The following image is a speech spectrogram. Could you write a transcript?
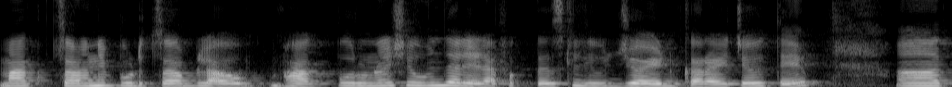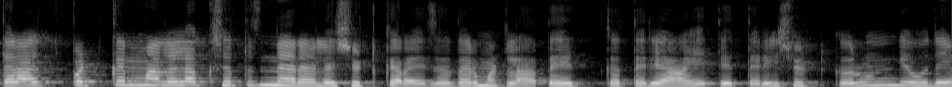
मागचा आणि पुढचा ब्लाऊ भाग पूर्ण शिवून झालेला फक्त स्लीव जॉईन करायचे होते. तर आज पटकन मला लक्षातच नाही राहिलं शूट करायचं. तर म्हटलं आता इतकं तरी आहे ते तरी शूट करून घेऊ दे.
